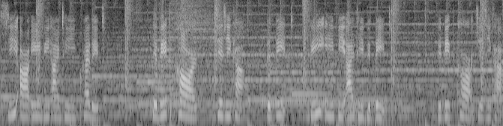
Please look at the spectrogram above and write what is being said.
C R E D I T credit debit card 借记卡，debit d e b i t debit debit card 借记卡。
